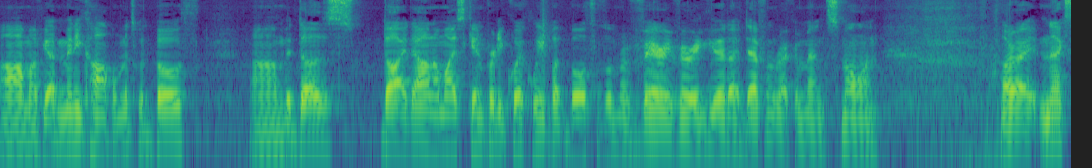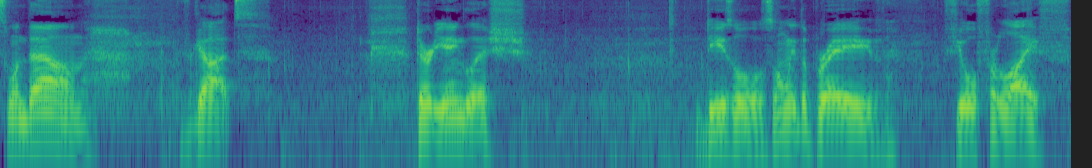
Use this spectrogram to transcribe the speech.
Um, I've got many compliments with both. Um, it does die down on my skin pretty quickly, but both of them are very, very good. I definitely recommend smelling. Alright, next one down. We've got Dirty English. Diesels, Only the Brave, Fuel for Life,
